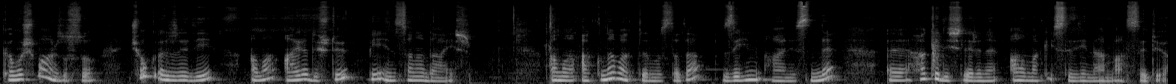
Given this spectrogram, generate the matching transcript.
Kavuşma arzusu çok özlediği ama ayrı düştüğü bir insana dair. Ama aklına baktığımızda da zihin hanesinde e, hak edişlerini almak istediğinden bahsediyor.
